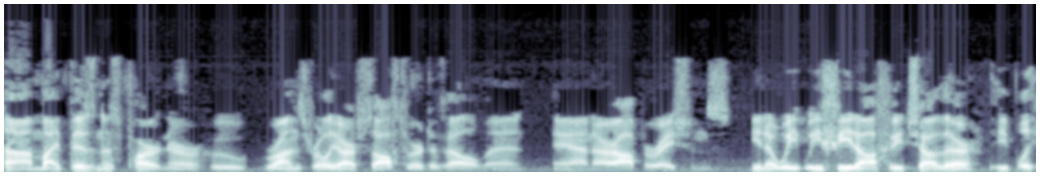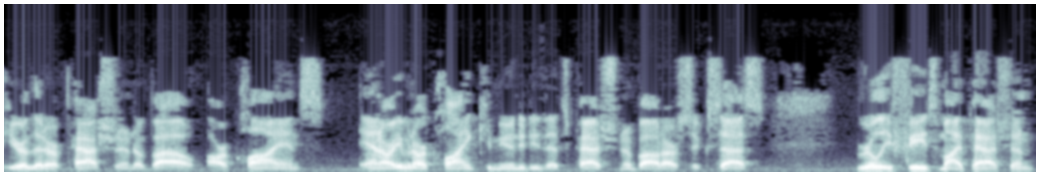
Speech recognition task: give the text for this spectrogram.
Uh, my business partner who runs really our software development and our operations, you know, we, we feed off each other. People here that are passionate about our clients and our, even our client community that's passionate about our success really feeds my passion.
